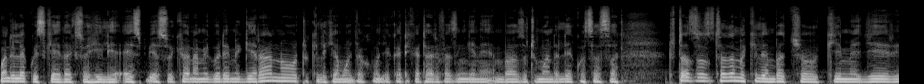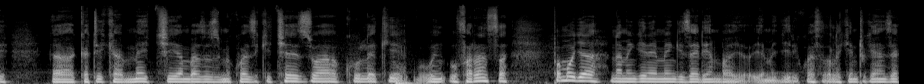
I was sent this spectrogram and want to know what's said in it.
Waendelea kuisikia idhaa Kiswahili ya SBS ukiwa na migode migerano, tukielekea moja kwa moja katika taarifa zingine ambazo tumeandalia kwa sasa. Tutazama kile ambacho kimejiri uh, katika mechi ambazo zimekuwa zikichezwa kule ki, Ufaransa pamoja na mengine mengi zaidi ambayo yamejiri kwa sasa, lakini tukianzia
